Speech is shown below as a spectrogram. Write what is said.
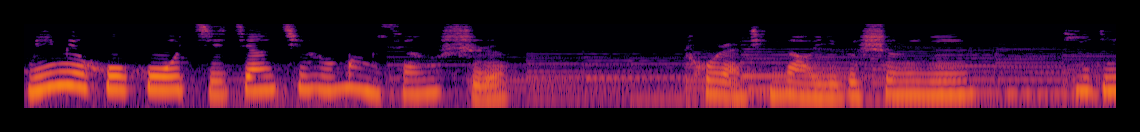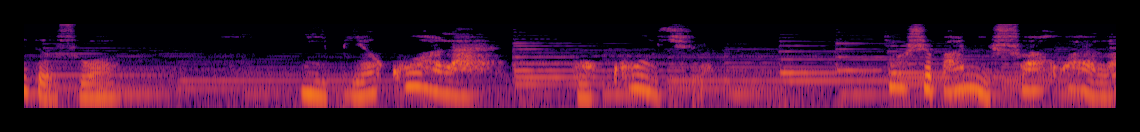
迷迷糊糊即将进入梦乡时，突然听到一个声音，低低地说：“你别过来，我过去。”要是把你摔坏了，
